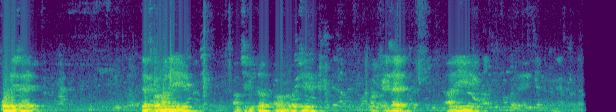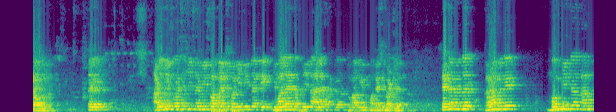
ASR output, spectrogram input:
पोळे साहेब त्याचप्रमाणे आमचे मित्र औरंगाबादचे वानखेडे साहेब आणि तर अडोतीस वर्षाची सर्व्हिस बापाची बघितली तर एक हिमालयाचा फील आल्यासारखं तुम्हाला मगाशी म्हटलं. त्याच्यानंतर घरामध्ये मम्मीचं काम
